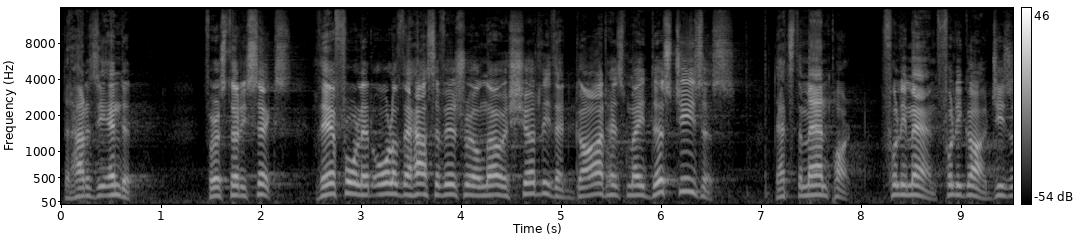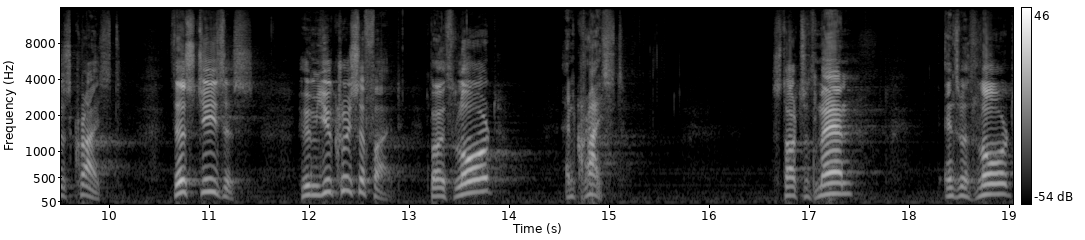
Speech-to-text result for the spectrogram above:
But how does he end it? Verse 36 Therefore, let all of the house of Israel know assuredly that God has made this Jesus, that's the man part, fully man, fully God, Jesus Christ, this Jesus, whom you crucified, both Lord and Christ. Starts with man, ends with Lord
